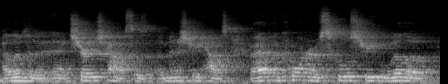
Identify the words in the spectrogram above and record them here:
I lived in a, in a church house, a ministry house, right on the corner of School Street and Willow.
